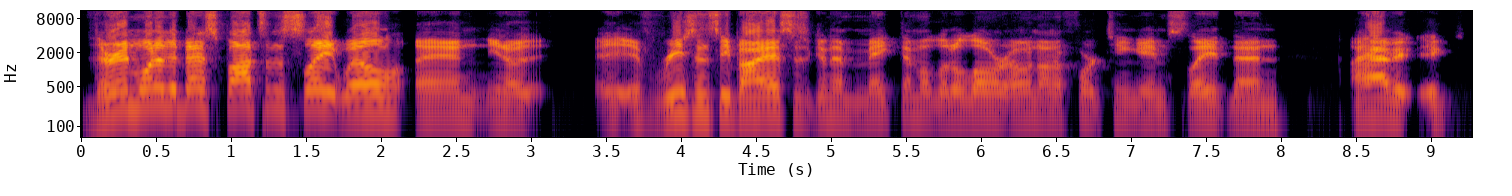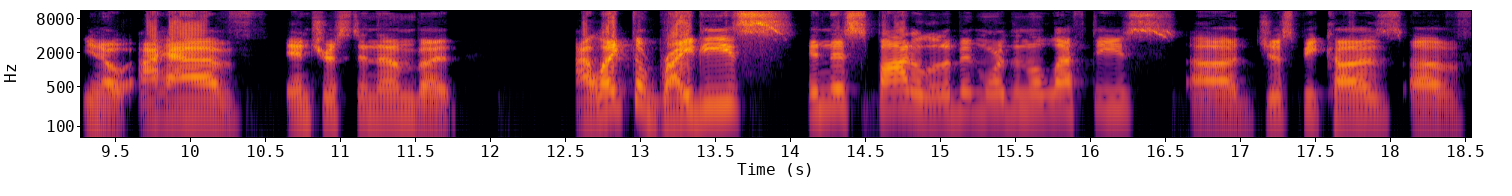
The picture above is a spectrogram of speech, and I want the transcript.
they're in one of the best spots on the slate, Will. And, you know, if recency bias is going to make them a little lower owned on a 14 game slate, then I have it, you know, I have interest in them, but I like the righties in this spot a little bit more than the lefties, uh, just because of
